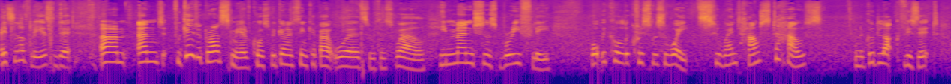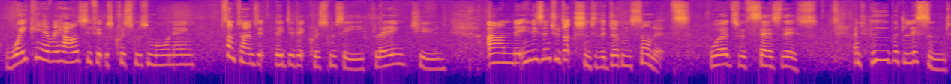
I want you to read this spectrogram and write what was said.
It's lovely, isn't it? Um, and if we go to Grasmere, of course, we're going to think about Wordsworth as well. He mentions briefly what we call the Christmas waits, who went house to house on a good luck visit, waking every house if it was Christmas morning. Sometimes it, they did it Christmas Eve, playing tune. And in his introduction to the Duddon Sonnets, Wordsworth says this and who but listened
